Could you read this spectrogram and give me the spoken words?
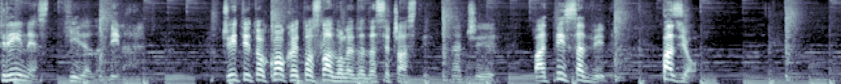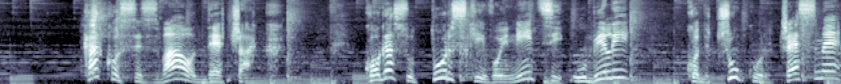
13.000 dinara. Čiti to koliko je to sladoleda da se časti. Znači, pa ti sad vidi. Pazi ovo. Kako se zvao dečak koga su turski vojnici ubili kod Čukur Česme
